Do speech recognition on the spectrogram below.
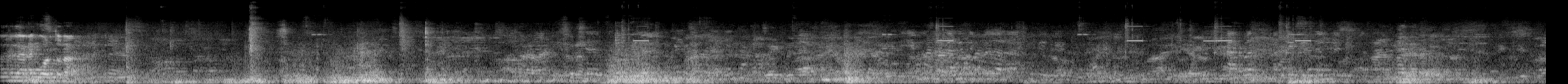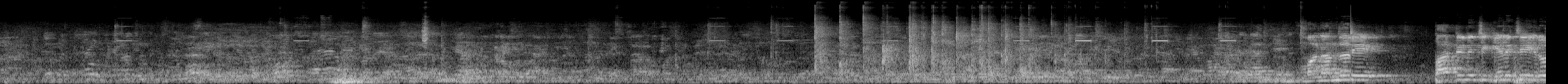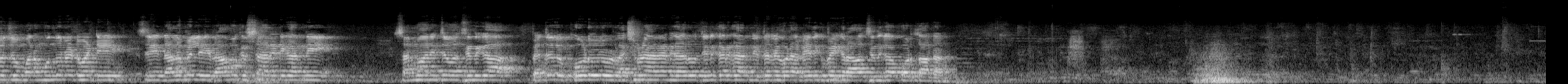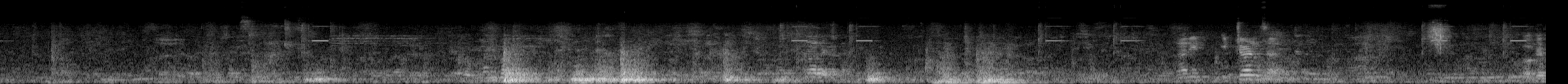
గారిని కోరుతున్నాను మనందరి పార్టీ నుంచి గెలిచి ఈరోజు మన ముందున్నటువంటి శ్రీ నల్లమిల్లి రామకృష్ణారెడ్డి గారిని సన్మానించవలసిందిగా పెద్దలు కోడూరు లక్ష్మీనారాయణ గారు దినకర్ గారిని ఇద్దరిని కూడా వేదికపైకి రావాల్సిందిగా కోరుతా ఉన్నాను. సార్ ఇట్- చూడండి సార్.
